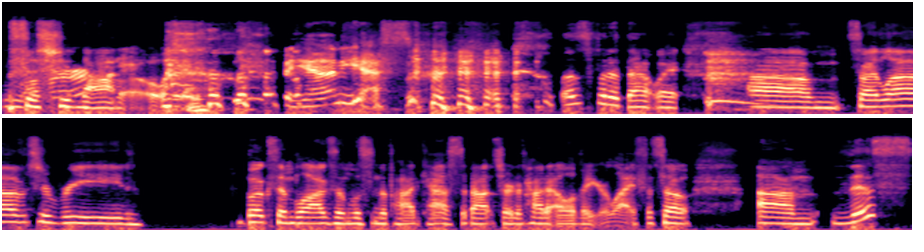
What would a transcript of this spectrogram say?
Aficionado. fan. Yes. Let's put it that way. Um, so I love to read books and blogs and listen to podcasts about sort of how to elevate your life. So um, this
